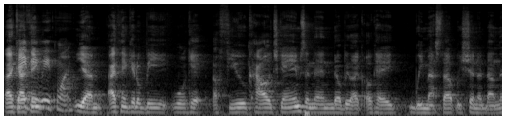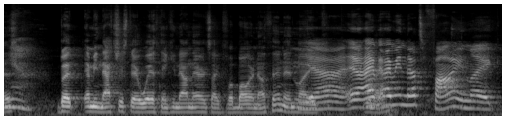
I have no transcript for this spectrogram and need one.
like I Maybe think week one. yeah I think it'll be we'll get a few college games and then they'll be like okay we messed up we shouldn't have done this Yeah. but I mean that's just their way of thinking down there it's like football or nothing and like yeah, and you know. I, I mean that's fine. Like,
